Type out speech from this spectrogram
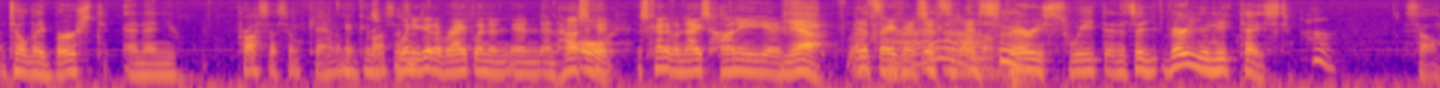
until they burst, and then you process them, can them, and Because process when you get a ripe one and, and, and husk Oh. it, it's kind of a nice honey uh, Yeah, uh, it's fragrance. It's, that comes it's out. very sweet and it's a very unique taste. Huh. So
